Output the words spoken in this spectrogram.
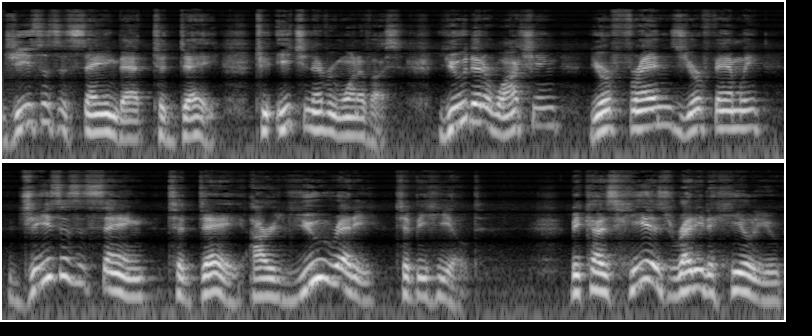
Jesus is saying that today to each and every one of us. You that are watching, your friends, your family, Jesus is saying today, are you ready to be healed? Because he is ready to heal you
